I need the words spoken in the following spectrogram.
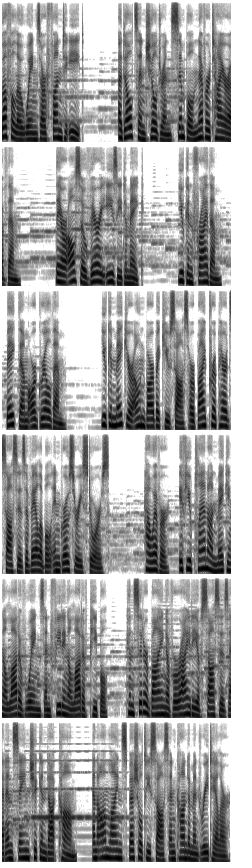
Buffalo wings are fun to eat. Adults and children simple never tire of them. They are also very easy to make. You can fry them, bake them or grill them. You can make your own barbecue sauce or buy prepared sauces available in grocery stores. However, if you plan on making a lot of wings and feeding a lot of people, consider buying a variety of sauces at InsaneChicken.com, an online specialty sauce and condiment retailer.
